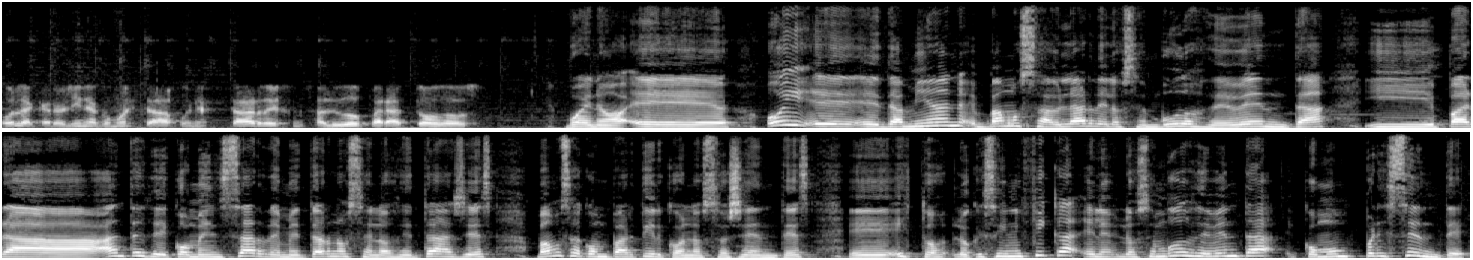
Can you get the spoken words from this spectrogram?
Hola Carolina, ¿cómo estás? Buenas tardes, un saludo para todos. Bueno, eh, hoy, eh, eh, Damián, vamos a hablar de los embudos de venta y para, antes de comenzar de meternos en los detalles, vamos a compartir con los oyentes esto, lo que significa los embudos de venta como un presente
